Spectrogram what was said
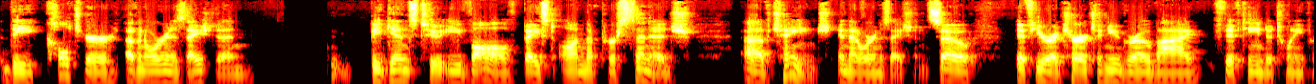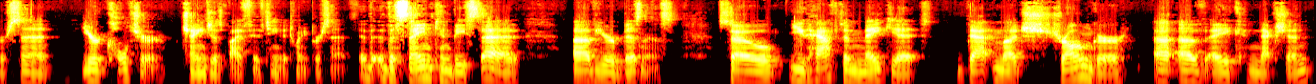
the culture of an organization begins to evolve based on the percentage of change in that organization. So if you're a church and you grow by 15 to 20%, your culture changes by 15 to 20%. The same can be said of your business. So you have to make it that much stronger uh, of a connection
